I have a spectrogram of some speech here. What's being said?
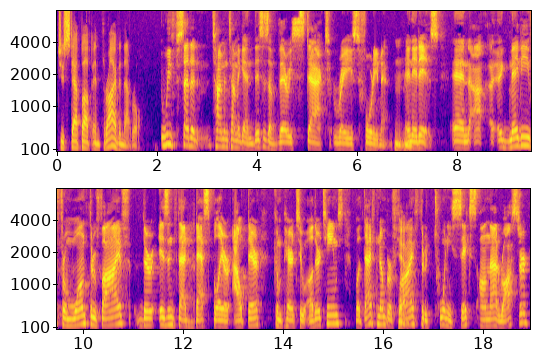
to step up and thrive in that role. we've said it time and time again. This is a very stacked Rays 40 man, and it is. And uh, maybe from one through five, there isn't that best player out there compared to other teams. But that number Yeah. five through 26 on that roster,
